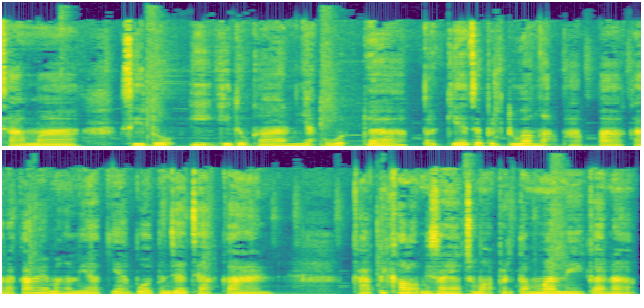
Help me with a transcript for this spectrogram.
sama si doi gitu kan ya udah pergi aja berdua nggak apa-apa. Karena kan memang niatnya buat penjajakan. Tapi kalau misalnya cuma berteman nih karena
